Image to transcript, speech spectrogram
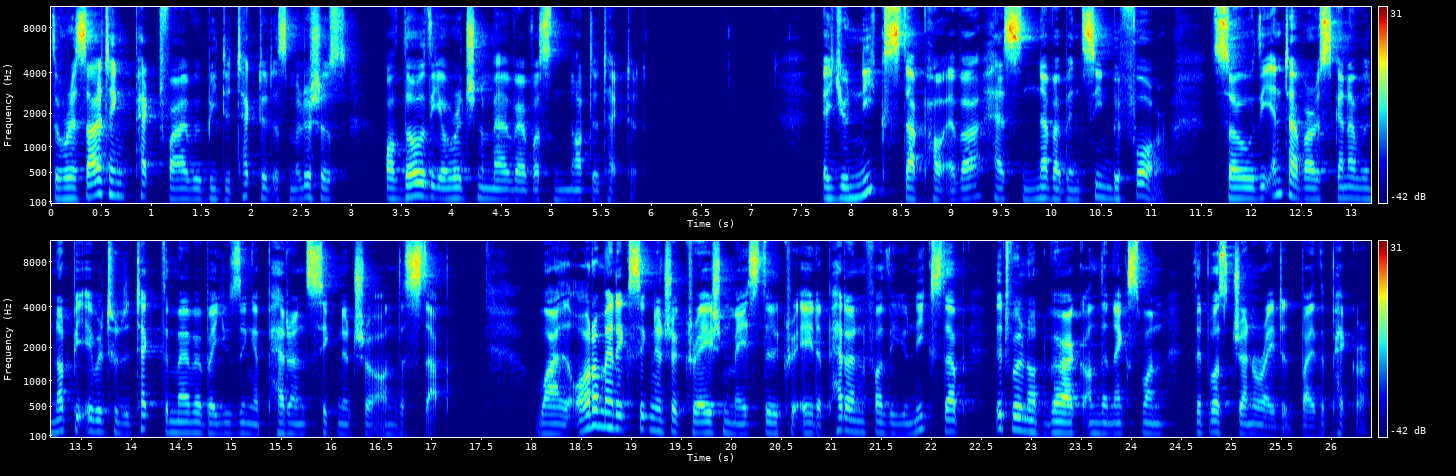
the resulting packed file will be detected as malicious, although the original malware was not detected. A unique stub, however, has never been seen before, so the antivirus scanner will not be able to detect the malware by using a pattern signature on the stub. While automatic signature creation may still create a pattern for the unique stub, it will not work on the next one that was generated by the packer.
